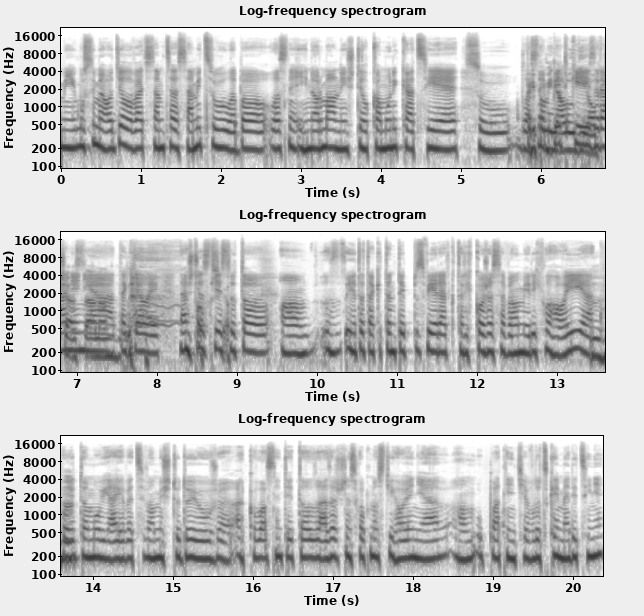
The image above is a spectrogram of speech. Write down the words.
my musíme oddelovať samca a samicu, lebo vlastne ich normálny štýl komunikácie sú vlastne bitky, zranenia občas, a tak ďalej. Našťastie sú to, um, je to taký ten typ zvierat, ktorých koža sa veľmi rýchlo hojí a mm-hmm. kvôli tomu aj veci veľmi študujú, že ako vlastne tieto zázračné schopnosti hojenia um, uplatníte v ľudskej medicíne.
